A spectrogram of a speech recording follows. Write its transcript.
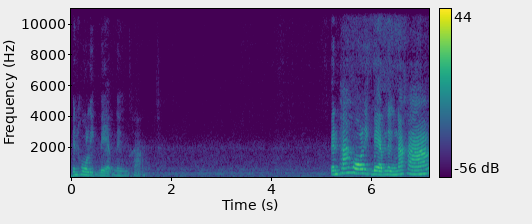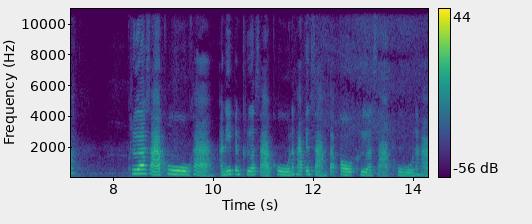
เป็นโฮลอีกแบบหนึ่งค่ะ เป็นผ้าโฮลอีกแบบหนึ่งนะคะ เครือสาคูค่ะ อันนี้เป็นเครือสาคูนะคะ เป็นสามตะโกเครือสาคูนะคะ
